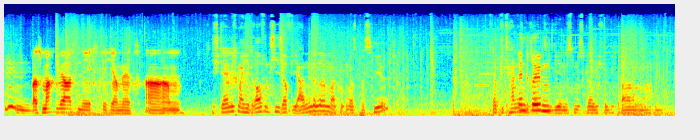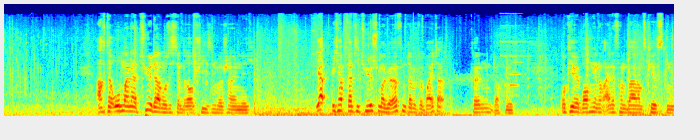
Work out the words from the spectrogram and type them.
Hm. Was machen wir als nächste hiermit? Ähm, Ich stelle mich mal hier drauf und schieße auf die andere. Mal gucken, was passiert. Ich glaube, die kann ich nicht drüben. aktivieren. Das muss, glaube ich, wirklich Barend machen. Ach, da oben an der Tür, da muss ich dann drauf schießen wahrscheinlich. Ja, ich habe gerade die Tür schon mal geöffnet, damit wir weiter können. Doch nicht. Okay, wir brauchen hier noch eine von Barens Kisten.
